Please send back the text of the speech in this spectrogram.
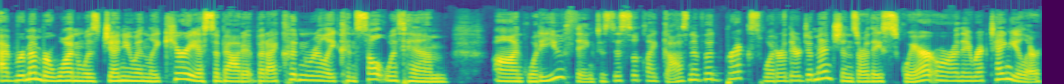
I remember one was genuinely curious about it, but I couldn't really consult with him on what do you think? Does this look like Ghaznavid bricks? What are their dimensions? Are they square or are they rectangular?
